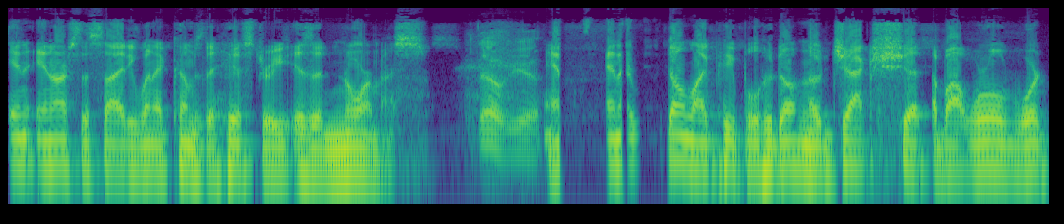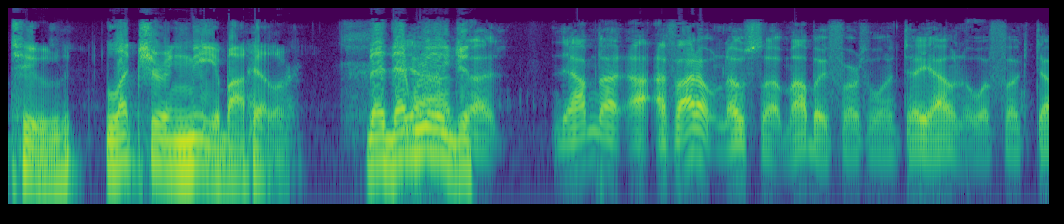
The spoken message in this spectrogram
in, in our society when it comes to history is enormous. Oh yeah. And, and I don't like people who don't know jack shit about World War II lecturing me about Hitler. That, that yeah, really just. Not, yeah, I'm not. I, if I don't know something, I'll be the first one to tell you I don't know what the fuck you're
